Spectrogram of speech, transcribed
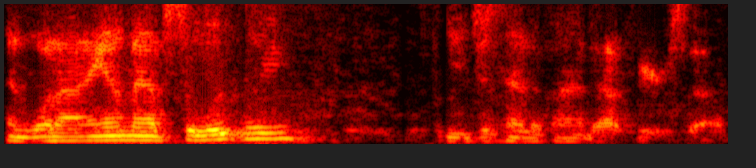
And what I am absolutely you just had to find out for yourself.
